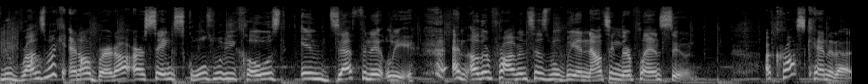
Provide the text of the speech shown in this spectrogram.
New Brunswick and Alberta are saying schools will be closed indefinitely, and other provinces will be announcing their plans soon. Across Canada,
